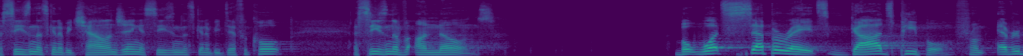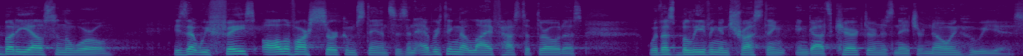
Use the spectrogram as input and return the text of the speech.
a season that's going to be challenging, a season that's going to be difficult, a season of unknowns. But what separates God's people from everybody else in the world is that we face all of our circumstances and everything that life has to throw at us with us believing and trusting in God's character and His nature, knowing who He is.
